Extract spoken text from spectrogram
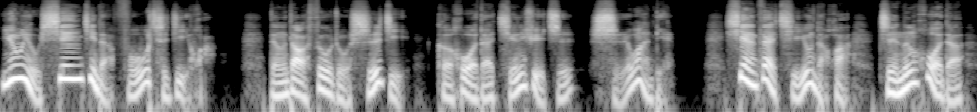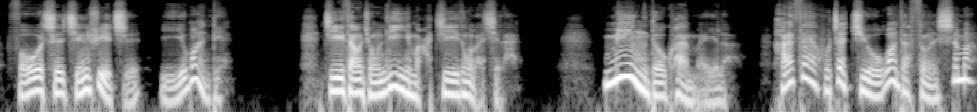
拥有先进的扶持计划，等到宿主十级可获得情绪值十万点。现在启用的话，只能获得。扶持情绪值一万点，姬苍穹立马激动了起来，命都快没了，还在乎这九万的损失吗？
